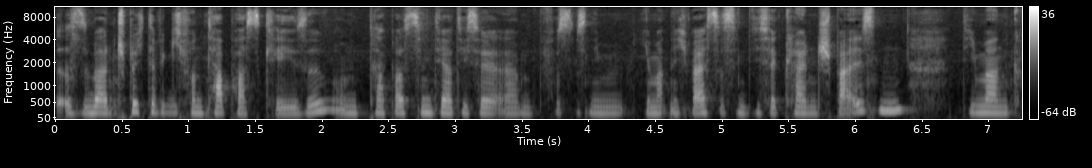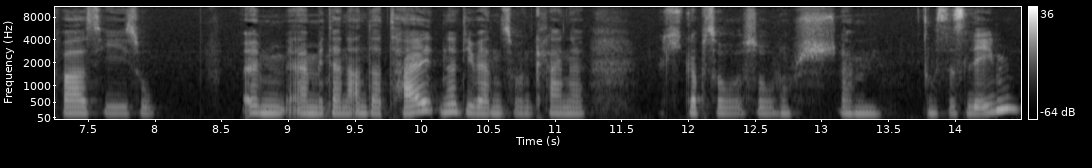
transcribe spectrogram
also man spricht da wirklich von Tapas-Käse. Und Tapas sind ja diese, ähm, was das jemand nicht weiß, das sind diese kleinen Speisen, die man quasi so ähm, äh, miteinander teilt. Ne? Die werden so in kleine ich glaube, so, so ähm, ist das Leben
